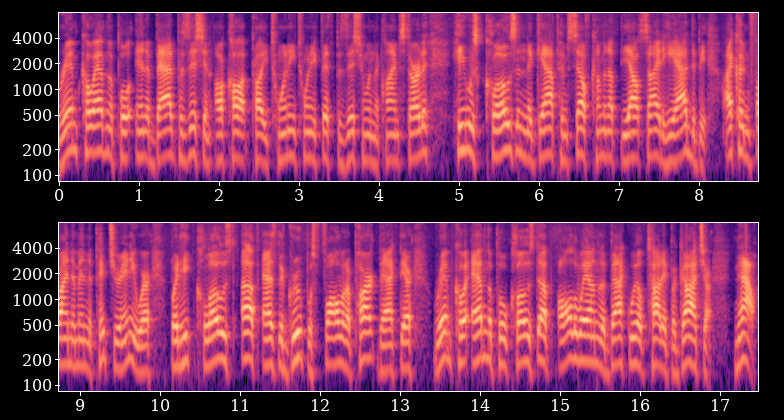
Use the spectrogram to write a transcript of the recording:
Remco Evenepoel in a bad position. I'll call it probably 20, 25th position when the climb started. He was closing the gap himself coming up the outside. He had to be. I couldn't find him in the picture anywhere, but he closed up as the group was falling apart back there. Remco Evenepoel closed up all the way onto the back wheel of Tadej Pogacar. Now,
